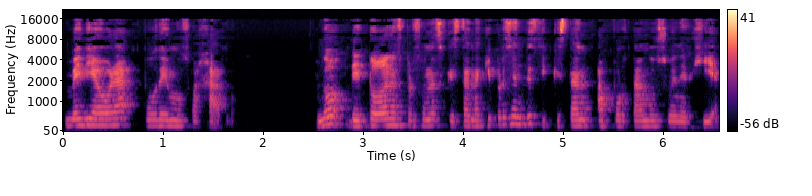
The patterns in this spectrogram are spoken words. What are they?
media hora podemos bajarlo. ¿No? De todas las personas que están aquí presentes y que están aportando su energía.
